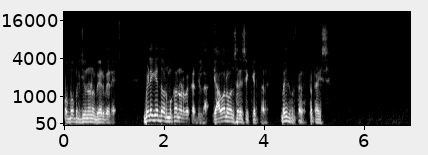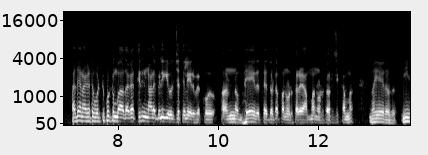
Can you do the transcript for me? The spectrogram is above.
ಒಬ್ಬೊಬ್ಬರ ಜೀವನನೂ ಬೇರೆ ಬೇರೆ. ಬೆಳಿಗ್ಗೆದ್ದು ಅವ್ರ ಮುಖ ನೋಡಬೇಕಾದಿಲ್ಲ. ಯಾವಾಗಲೂ ಒಂದ್ಸರಿ ಸಿಕ್ಕಿರ್ತಾರೆ. ಬೈದು ಬಿಡ್ತಾರೆ ತೊಟಾಯಿಸಿ ಅದೇನಾಗುತ್ತೆ? ಒಟ್ಟು ಕುಟುಂಬ ಆದಾಗ ತಿರುಗಿ ನಾಳೆ ಬೆಳಿಗ್ಗೆ ಇವ್ರ ಜೊತೆಲೇ ಇರಬೇಕು ಅನ್ನೋ ಭಯ ಇರುತ್ತೆ. ದೊಡ್ಡಪ್ಪ ನೋಡ್ತಾರೆ, ಅಮ್ಮ ನೋಡ್ತಾರೆ, ಚಿಕ್ಕಮ್ಮ ಭಯ ಇರೋದು. ಈಗ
